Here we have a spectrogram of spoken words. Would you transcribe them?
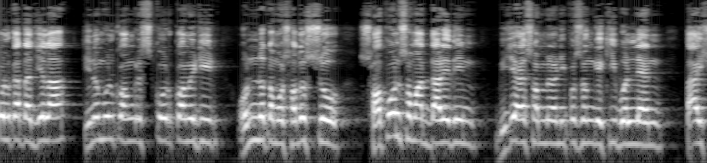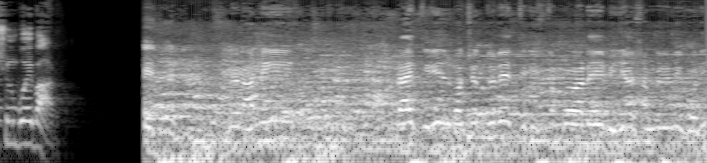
কলকাতা জেলা তৃণমূল কংগ্রেস কোর কমিটির অন্যতম সদস্য স্বপন সমাদ্দার এদিন বিজয় সম্মেলনী প্রসঙ্গে কি বললেন, তাই শুনব এবার। আমি প্রায় তিরিশ বছর ধরে তিরিশ নম্বর বিজয় সম্মেলনী করি।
